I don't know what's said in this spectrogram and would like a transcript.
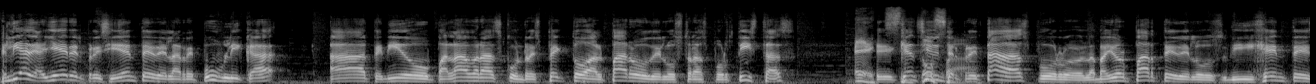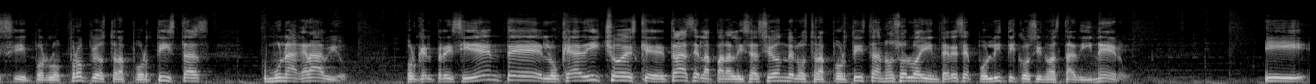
El día de ayer el presidente de la República ha tenido palabras con respecto al paro de los transportistas eh, que han sido interpretadas por la mayor parte de los dirigentes y por los propios transportistas como un agravio. Porque el presidente lo que ha dicho es que detrás de la paralización de los transportistas no solo hay intereses políticos, sino hasta dinero. Y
